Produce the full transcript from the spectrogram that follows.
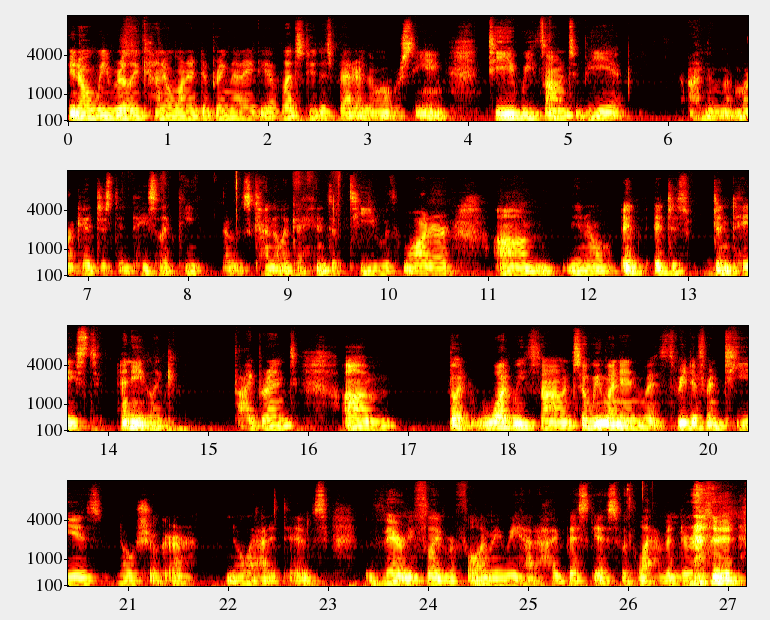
You know, we really kind of wanted to bring that idea of let's do this better than what we're seeing. Tea we found to be on the market just didn't taste like tea. It was kind of like a hint of tea with water. Um, you know, it, it just didn't taste any like vibrant. Um, but what we found, so we went in with three different teas, no sugar, no additives, very flavorful. I mean, we had a hibiscus with lavender in it.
